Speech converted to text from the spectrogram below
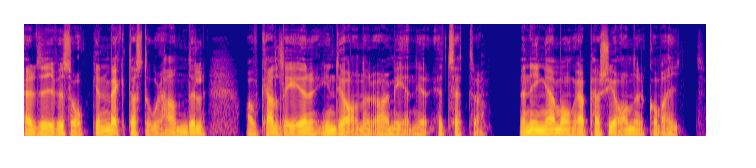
Här drives och en mäkta stor handel av kaldéer, indianer, och armenier etc. Men inga många persianer komma hit.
